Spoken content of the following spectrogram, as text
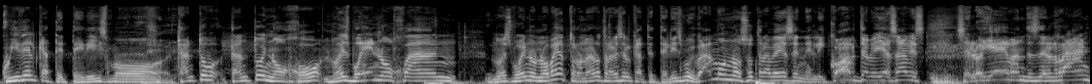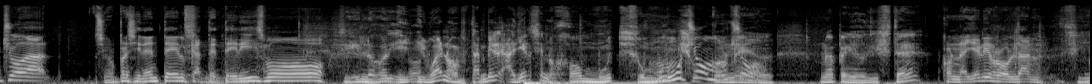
cuide el cateterismo. Tanto, tanto enojo no es bueno, Juan. No es bueno. No vaya a tronar otra vez el cateterismo y vámonos otra vez en helicóptero, ya sabes. Se lo llevan desde el rancho a. Señor presidente, el cateterismo. Sí, luego, y, y bueno, también ayer se enojó mucho, mucho, Mucho, con mucho. el- una periodista. Con Nayeli Roldán. Sí.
